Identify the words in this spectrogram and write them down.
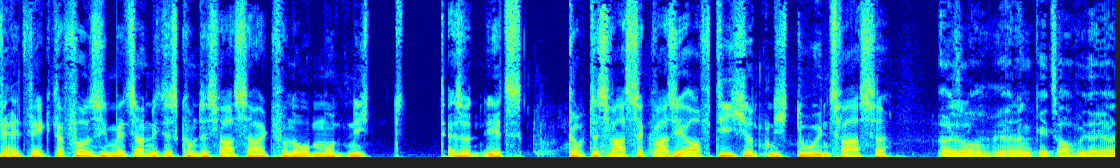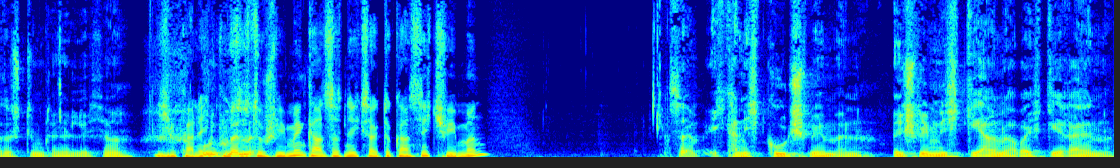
weit weg davon sind wir jetzt auch nicht. Das kommt das Wasser halt von oben und nicht, also jetzt kommt das Wasser quasi auf dich und nicht du ins Wasser. Also, ja, dann geht's auch wieder. Ja, das stimmt eigentlich, ja. Ich kann nicht, mein- du schwimmen? Kannst du das nicht gesagt, du kannst nicht schwimmen? Also, ich kann nicht gut schwimmen. Ich schwimme nicht gern, aber ich gehe rein.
